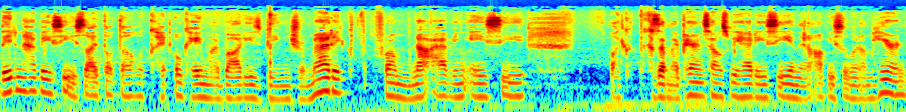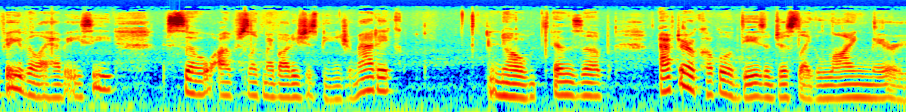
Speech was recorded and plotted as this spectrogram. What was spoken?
they didn't have AC. So I thought that okay, okay, my body is being dramatic from not having AC. Like because at my parents' house we had AC, and then obviously when I'm here in Fayetteville I have AC. So I was like, my body's just being dramatic. No, ends up after a couple of days of just like lying there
